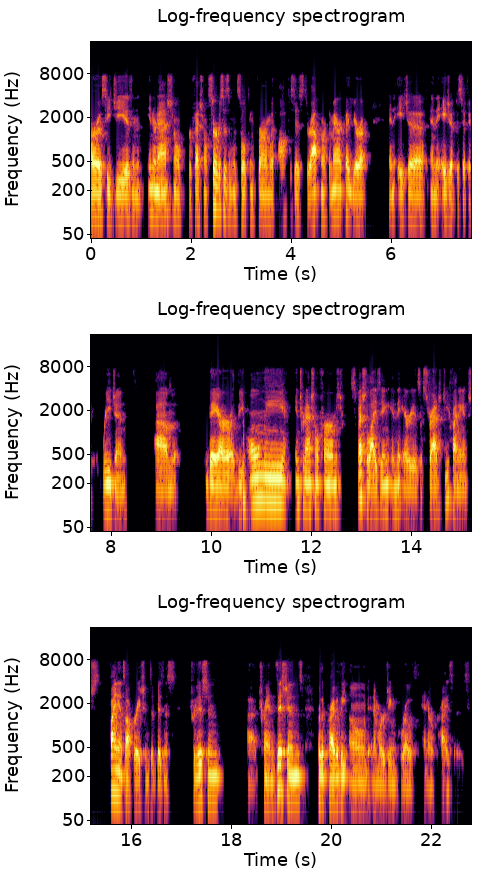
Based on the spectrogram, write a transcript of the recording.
ROCG is an international professional services and consulting firm with offices throughout North America, Europe, and Asia and the Asia Pacific region. Um, they are the only international firms specializing in the areas of strategy, finance, finance operations of business tradition, uh, transitions for the privately owned and emerging growth enterprises.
